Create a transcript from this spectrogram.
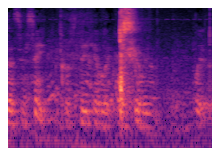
that's insane because they have like one billion players,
